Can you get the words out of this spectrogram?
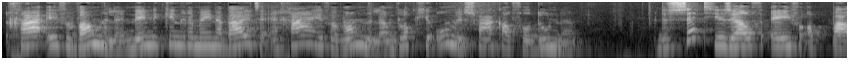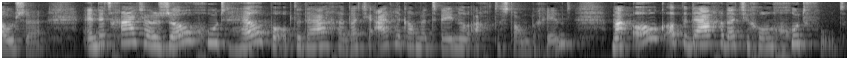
ga even wandelen. Neem de kinderen mee naar buiten en ga even wandelen. Een blokje om is vaak al voldoende. Dus zet jezelf even op pauze. En dit gaat jou zo goed helpen op de dagen dat je eigenlijk al met 2-0 achterstand begint. Maar ook op de dagen dat je gewoon goed voelt.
